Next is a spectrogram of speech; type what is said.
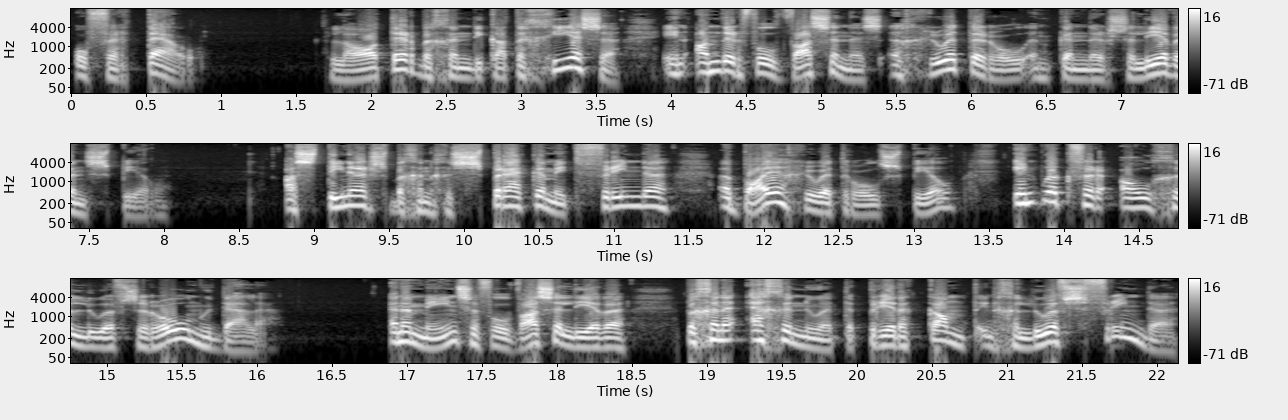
of vertel. Later begin die kategese en ander volwassenes 'n groter rol in kinders se lewens speel. As tieners begin gesprekke met vriende 'n baie groot rol speel en ook vir al geloofsrolmodelle. In 'n mens se volwasse lewe begin 'n eggenoot, 'n predikant en geloofsvriende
